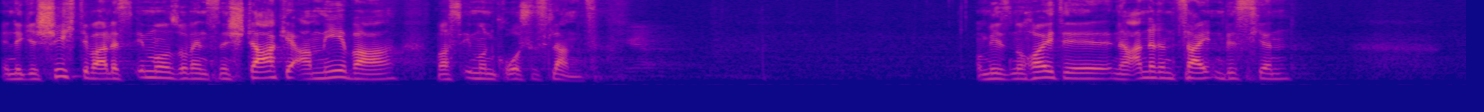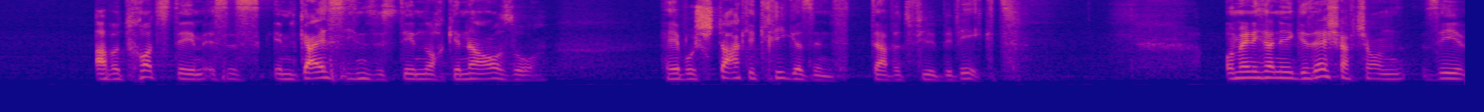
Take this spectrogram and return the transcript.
In der Geschichte war das immer so, wenn es eine starke Armee war, war es immer ein großes Land. Und wir sind heute in einer anderen Zeit ein bisschen, aber trotzdem ist es im geistlichen System noch genauso. Hey, wo starke Krieger sind, da wird viel bewegt. Und wenn ich dann in die Gesellschaft schaue und sehe,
